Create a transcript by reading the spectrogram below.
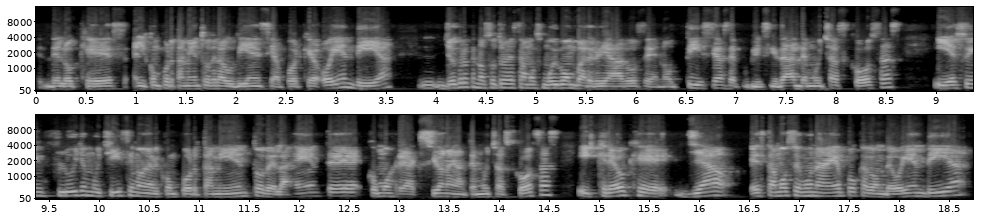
de lo que es el comportamiento de la audiencia, porque hoy en día yo creo que nosotros estamos muy bombardeados de noticias, de publicidad, de muchas cosas y eso influye muchísimo en el comportamiento de la gente, cómo reaccionan ante muchas cosas y creo que ya estamos en una época donde hoy en día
